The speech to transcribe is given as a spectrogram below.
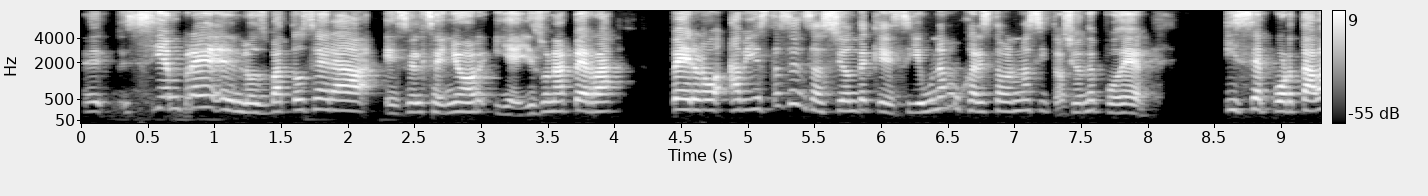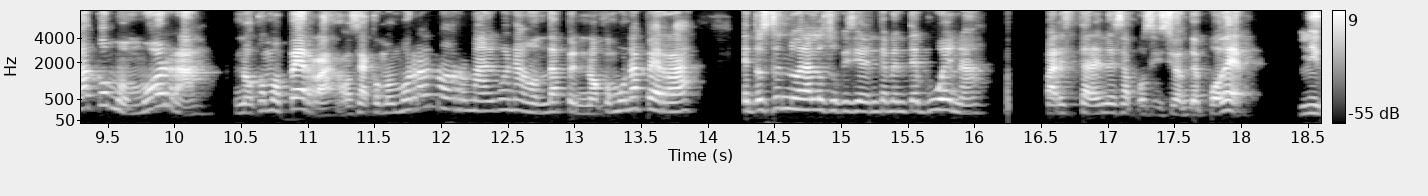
eh, siempre en los vatos era, es el señor y ella es una perra, pero había esta sensación de que si una mujer estaba en una situación de poder y se portaba como morra, no como perra, o sea, como morra normal, buena onda, pero no como una perra, entonces no era lo suficientemente buena para estar en esa posición de poder. Ni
